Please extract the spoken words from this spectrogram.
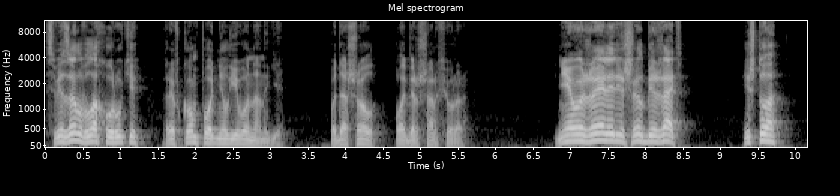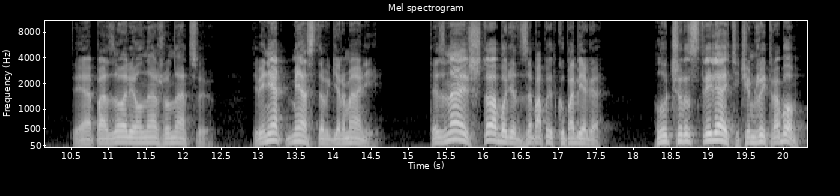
связал в лаху руки, рывком поднял его на ноги. Подошел обершарфюрер. «Неужели решил бежать?» «И что?» «Ты опозорил нашу нацию. Тебе нет места в Германии. Ты знаешь, что будет за попытку побега?» «Лучше расстреляйте, чем жить рабом».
